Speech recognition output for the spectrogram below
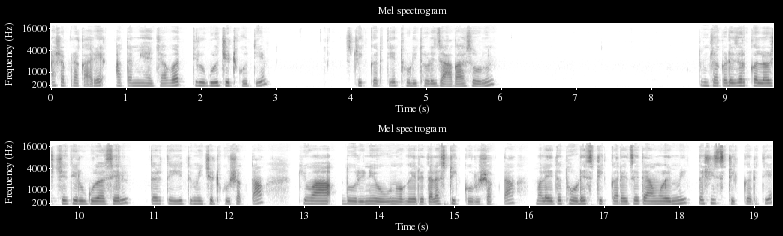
अशा प्रकारे आता मी ह्याच्यावर तिळगुळ चिटकवते. स्टिक करते थोडी थोडी जागा सोडून. तुमच्याकडे जर कलर्सचे तिळगुळ असेल तर तेही तुम्ही चिटकू शकता किंवा दोरीने येऊन वगैरे त्याला स्टिक करू शकता. मला इथं थोडे स्टिक करायचे त्यामुळे मी तशी स्टिक करते.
